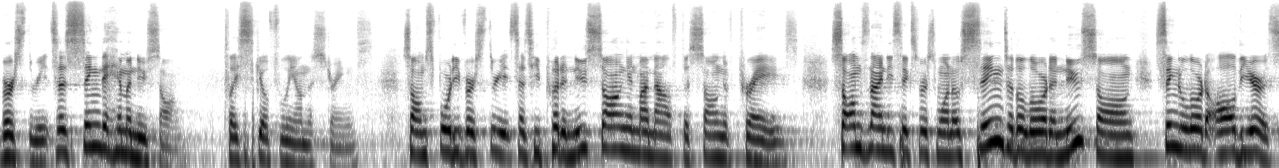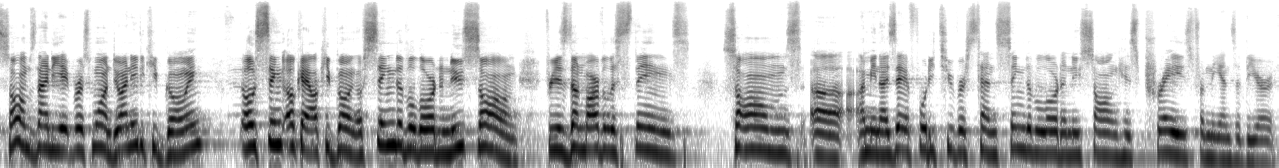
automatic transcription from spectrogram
verse 3, it says, Sing to him a new song, play skillfully on the strings. Psalms 40, verse 3, it says, He put a new song in my mouth, the song of praise. Psalms 96, verse 1, Oh, sing to the Lord a new song, sing to the Lord all the earth. Psalms 98, verse 1, do I need to keep going? Oh, sing, okay, I'll keep going. Oh, sing to the Lord a new song, for he has done marvelous things. Psalms, uh, I mean, Isaiah 42, verse 10 sing to the Lord a new song, his praise from the ends of the earth.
